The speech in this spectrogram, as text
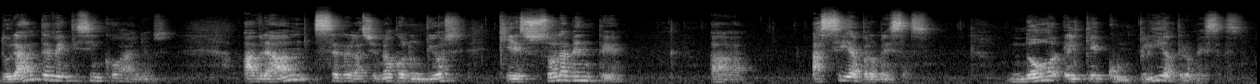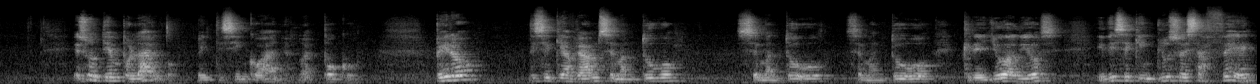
durante 25 años, Abraham se relacionó con un Dios que solamente ah, hacía promesas no el que cumplía promesas. Es un tiempo largo. 25 años, no es poco. Pero dice que Abraham se mantuvo, se mantuvo, se mantuvo, creyó a Dios y dice que incluso esa fe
